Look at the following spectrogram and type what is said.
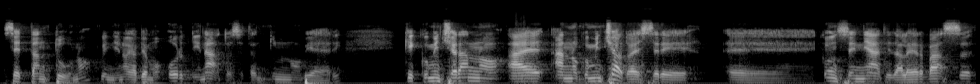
71, quindi noi abbiamo ordinato 71 nuovi aerei che a, hanno cominciato a essere eh, consegnati dall'Airbus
